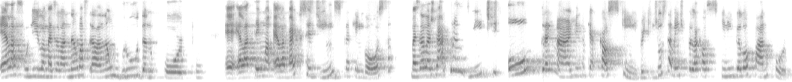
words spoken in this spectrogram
ela funila, mas ela não, ela não gruda no corpo. É, ela tem uma, ela vai ser jeans para quem gosta, mas ela já transmite outra imagem do que a calça skinny, porque justamente pela calça skinny envelopar no corpo.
